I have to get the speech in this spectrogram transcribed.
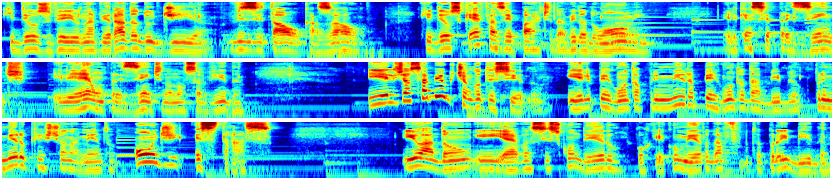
que Deus veio na virada do dia visitar o casal, que Deus quer fazer parte da vida do homem, ele quer ser presente, ele é um presente na nossa vida. E ele já sabia o que tinha acontecido. E ele pergunta a primeira pergunta da Bíblia, o primeiro questionamento: Onde estás? E o Adão e Eva se esconderam porque comeram da fruta proibida.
